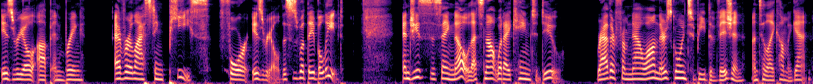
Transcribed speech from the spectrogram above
Israel up and bring everlasting peace for Israel. This is what they believed. And Jesus is saying, No, that's not what I came to do. Rather, from now on, there's going to be division until I come again.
